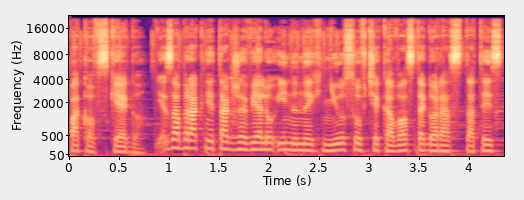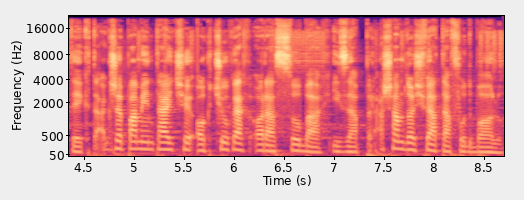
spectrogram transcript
Szpakowskiego. Nie zabraknie także wielu innych newsów, ciekawostek oraz statystyk, także pamiętajcie o kciukach oraz subach i zapraszam do świata futbolu.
